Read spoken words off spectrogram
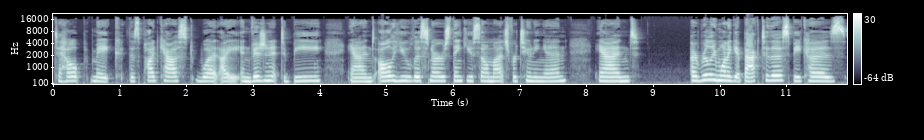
to help make this podcast what I envision it to be. And all you listeners, thank you so much for tuning in. And I really want to get back to this because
